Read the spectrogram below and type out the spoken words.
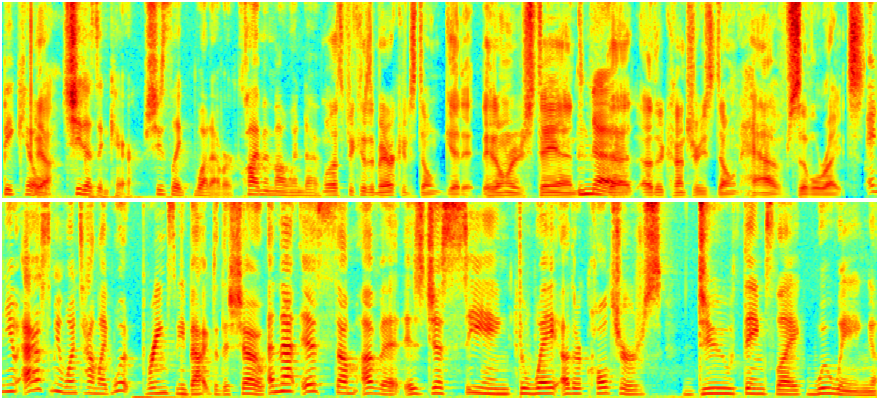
be killed. Yeah. She doesn't care. She's like, Whatever, climb in my window. Well, that's because Americans don't get it. They don't understand No. that other countries don't have civil rights. And you asked me one time, like, what brings me back to the show? And that is some of it, is just seeing the way other cultures do things like wooing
